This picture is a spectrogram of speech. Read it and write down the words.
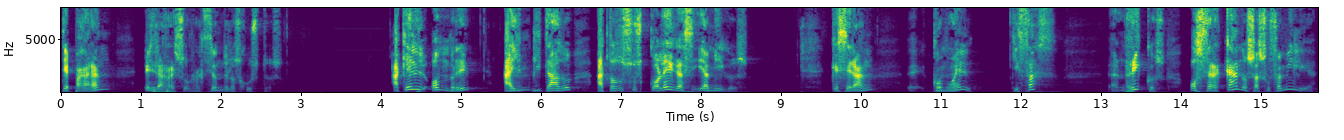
te pagarán en la resurrección de los justos. Aquel hombre ha invitado a todos sus colegas y amigos, que serán eh, como él, quizás, ricos o cercanos a su familia,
